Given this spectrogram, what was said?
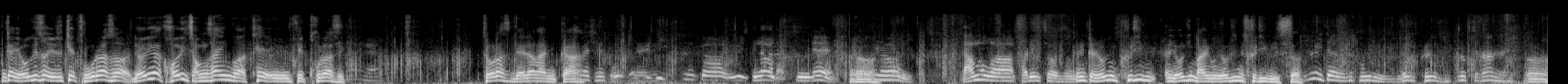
그러니까 여기서 이렇게 돌아서 여기가 거의 정상인 것 같아 이렇게 돌아서 돌아서 내려가니까 제일 높네. 있으니까 여기 그나마 낮은데, 어. 여기는 나무가 가림 쳐서. 그러니까 여긴 그립 여기 말고 여기는 그립이 있어 일로 있잖아, 거기. 여기 그래도 미끄럽긴 하네. 어.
